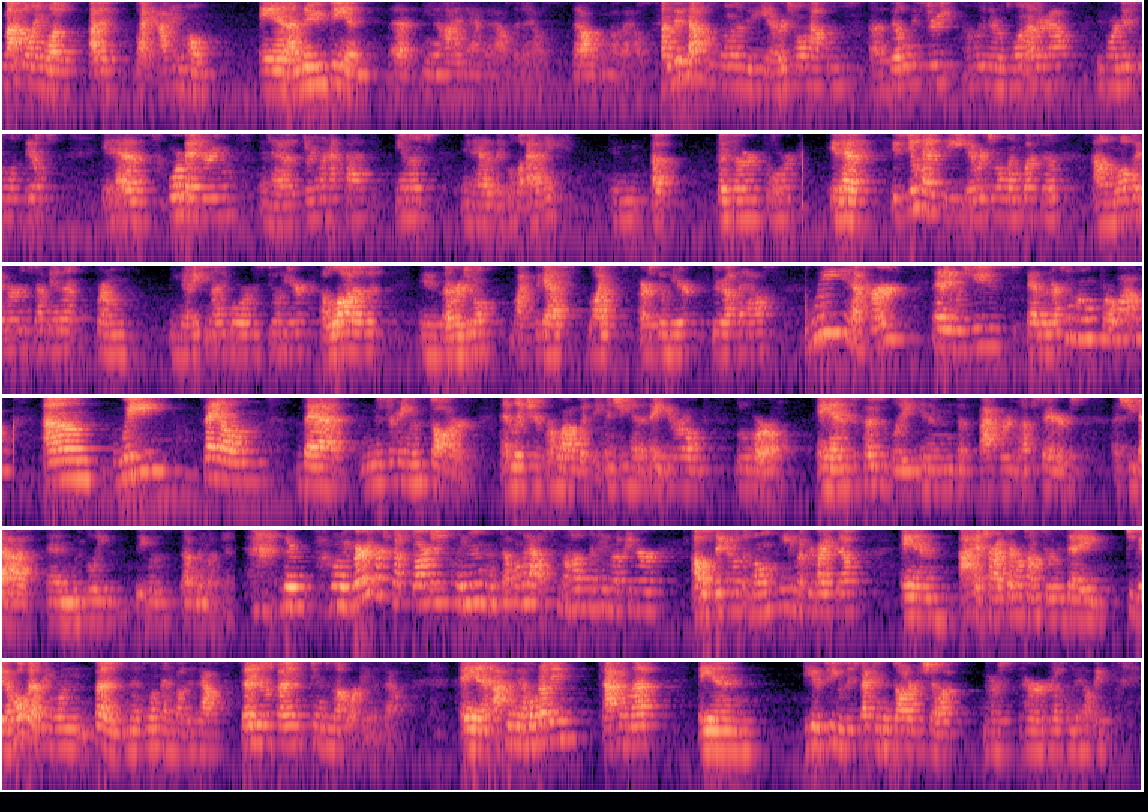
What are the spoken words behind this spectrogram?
my feeling was I just like I came home, and I knew then that you know I had to have the house at the house that I was going to buy the house. Um, this house was one of the original houses uh, built on this street. I believe there was one other house before this one was built. It has four bedrooms. It has three and a half baths in it. It has a full attic in up the third floor. It has it still has the original Lincrusta um, wallpaper and stuff in it from you know 1894 is still here. A lot of it is original, like the gas lights are still here throughout the house. We have heard that it was used as a nursing home for a while. Um, we found that Mr. Haymond's daughter had lived here for a while with him, and she had an eight-year-old little girl. And supposedly, in the back room upstairs, uh, she died, and we believe it was of pneumonia. There, when we very first got started cleaning and stuff on the house, my husband came up here. I was sick, I wasn't home. He came up here by himself, and I had tried several times during the day to get a hold of him on phones, and that's one thing about this house. Cellular phones tend to not work in this house. And I couldn't get a hold of him. I came up, and his, he was expecting his daughter to show up, her, her husband to help him.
